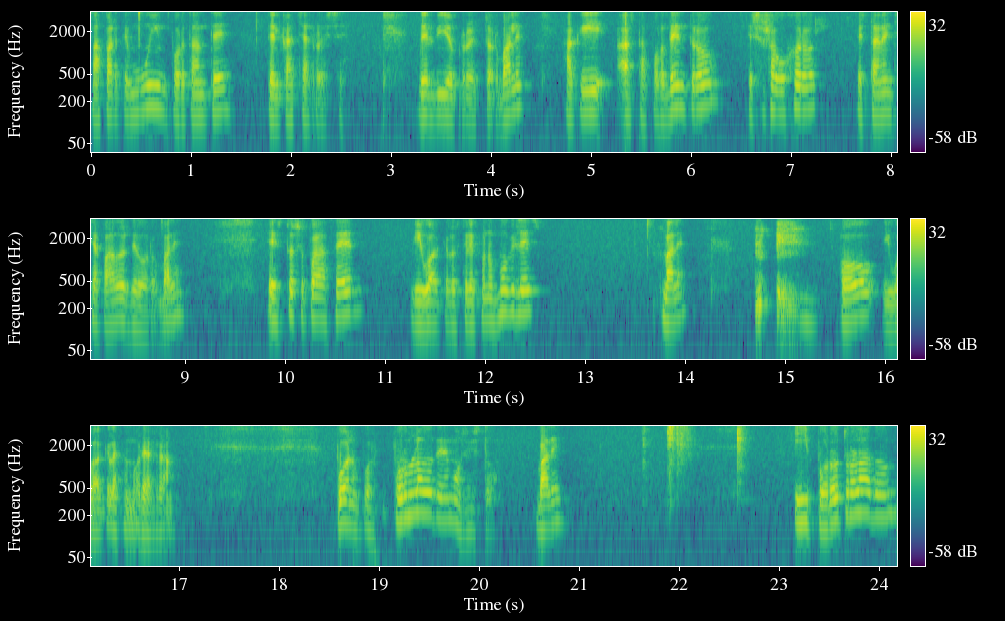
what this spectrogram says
la parte muy importante del cacharro ese, del videoproyector, ¿vale? Aquí hasta por dentro, esos agujeros están enchapados de oro, ¿vale? Esto se puede hacer igual que los teléfonos móviles, ¿vale? o igual que las memorias RAM. Bueno, pues por un lado tenemos esto, ¿vale? Y por otro lado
